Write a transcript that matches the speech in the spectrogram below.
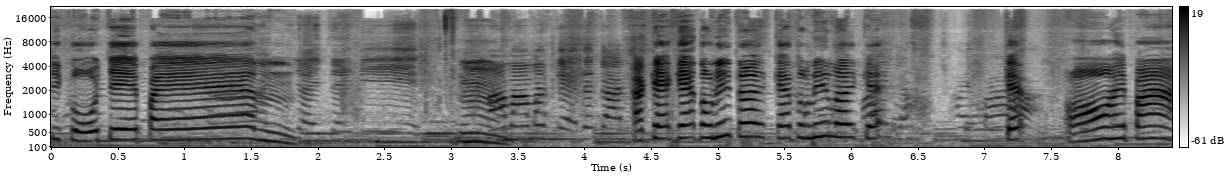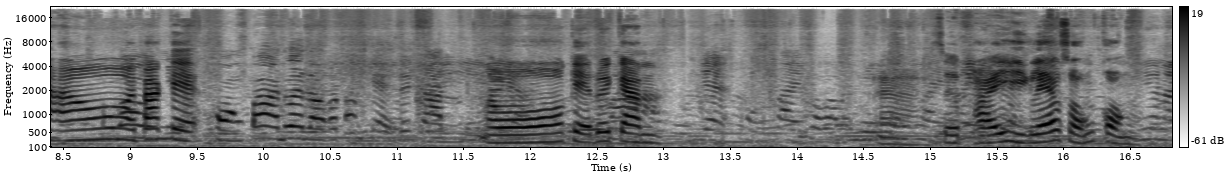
จิโกเจแปนใหญ่ใจดี อืมมามามาแกะด้วยกันอะแกะแกะตรงนี้เลยแกะตรงนี้เลยแกะให้ป้าแกะ อ๋อให้ป้าเอาให้ป้าแกะ ของป้าด้วยเราก็ต้องแกะด้วยกันอ๋อแกะด้วยกัน แกะของใครเพราะว่ามันมีอ่าเซอร์ไพรส์อีกแล้วสองกล่องนี่อะไร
